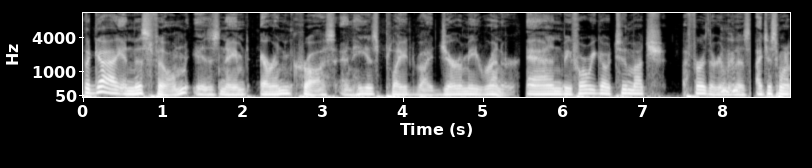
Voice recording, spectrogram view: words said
The guy in this film is named Aaron Cross, and he is played by Jeremy Renner. And before we go too much further into Mm-hmm. this, I just want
